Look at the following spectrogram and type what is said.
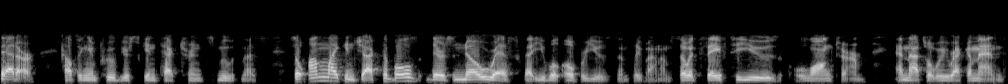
better, helping improve your skin texture and smoothness. So unlike injectables, there's no risk that you will overuse Simply Venom. So it's safe to use long term, and that's what we recommend:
